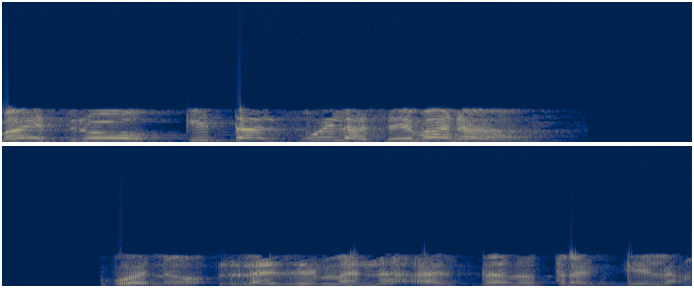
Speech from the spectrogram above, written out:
Maestro, ¿qué tal fue la semana? Bueno, la semana ha estado tranquila,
